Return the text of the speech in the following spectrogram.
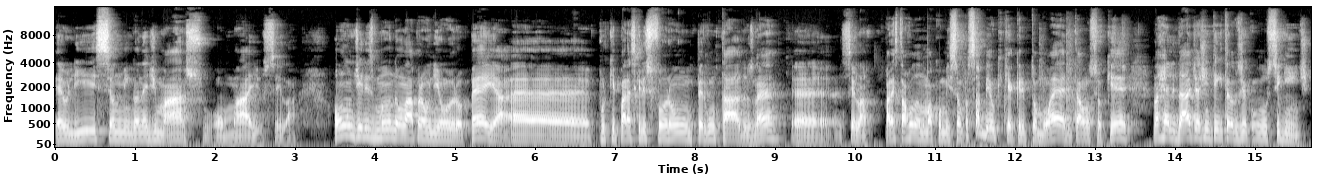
eu li, se eu não me engano, é de março ou maio, sei lá, onde eles mandam lá para a União Europeia, é, porque parece que eles foram perguntados, né? É, sei lá, parece que tá rolando uma comissão para saber o que é criptomoeda e tal, não sei o que. Na realidade, a gente tem que traduzir o seguinte:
